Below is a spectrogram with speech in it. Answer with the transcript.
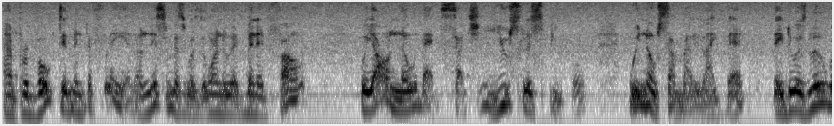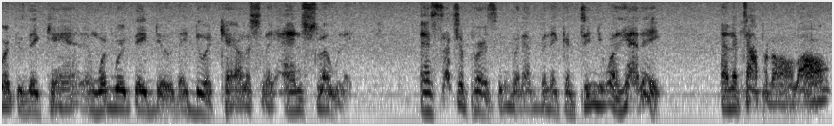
and provoked him into fleeing. Onesimus was the one who had been at fault. We all know that such useless people, we know somebody like that. They do as little work as they can, and what work they do, they do it carelessly and slowly. And such a person would have been a continual headache. And to top of all off,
